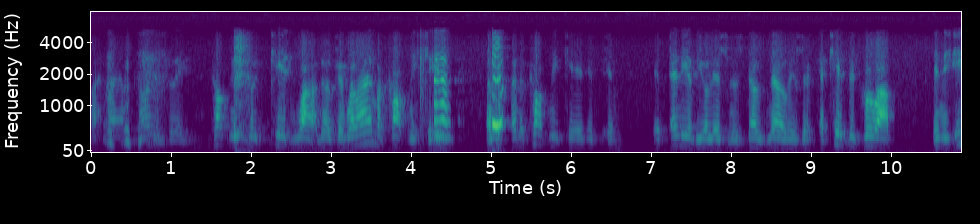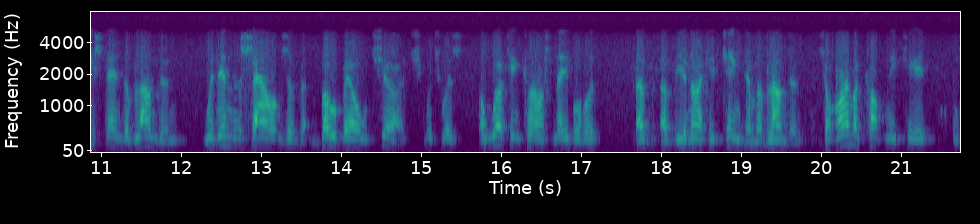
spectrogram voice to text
I, I, honestly, Cockney Kid One. Okay, well, I am a Cockney kid, uh-huh. and a, and a Cockney kid, if, if if any of your listeners don't know, is a, a kid that grew up in the East End of London within the sounds of Bow Bell Church, which was a working class neighbourhood of, of the United Kingdom of London. So I'm a Cockney kid, and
